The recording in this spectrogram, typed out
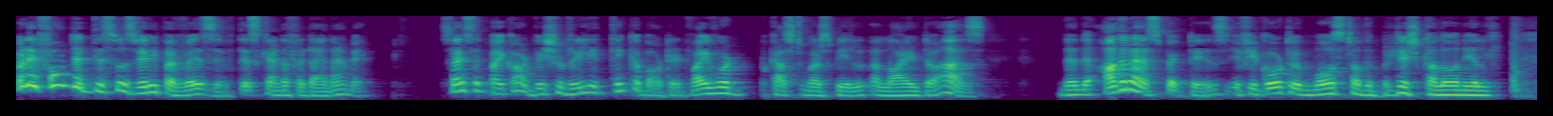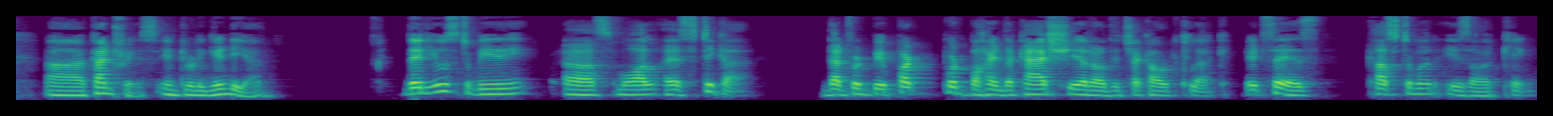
But I found that this was very pervasive, this kind of a dynamic. So I said, my God, we should really think about it. Why would customers be loyal to us? Then the other aspect is if you go to most of the British colonial uh, countries, including India, there used to be a small a sticker that would be put, put behind the cashier or the checkout clerk. It says, customer is our king.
